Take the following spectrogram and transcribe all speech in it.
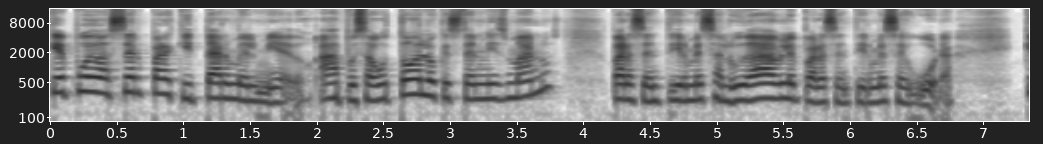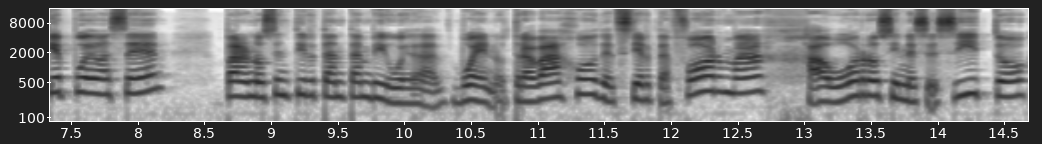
qué puedo hacer para quitarme el miedo? Ah, pues hago todo lo que esté en mis manos para sentirme saludable, para sentirme segura. ¿Qué puedo hacer? Para no sentir tanta ambigüedad. Bueno, trabajo de cierta forma, ahorro si necesito,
